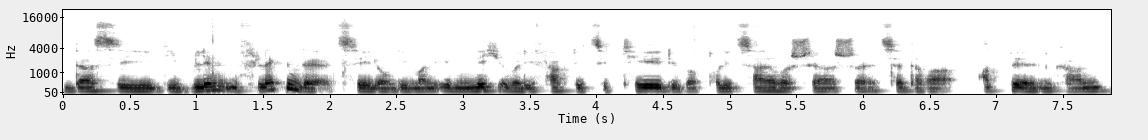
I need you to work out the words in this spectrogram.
dass sie die blinden Flecken der Erzählung, die man eben nicht über die Faktizität, über Polizeirecherche etc. abbilden kann,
